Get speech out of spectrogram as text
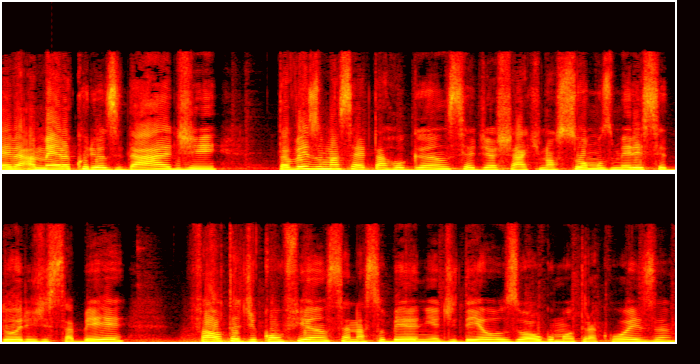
É a mera curiosidade? Talvez uma certa arrogância de achar que nós somos merecedores de saber? Falta de confiança na soberania de Deus ou alguma outra coisa?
